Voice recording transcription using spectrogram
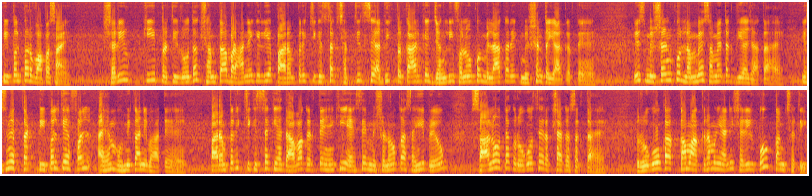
पीपल पर वापस आएँ। शरीर की प्रतिरोधक क्षमता बढ़ाने के लिए पारंपरिक चिकित्सक छत्तीस से अधिक प्रकार के जंगली फलों को मिलाकर एक मिश्रण तैयार करते हैं। इस मिश्रण को लंबे समय तक दिया जाता है। इसमें कट पीपल के फल अहम भूमिका निभाते हैं। पारंपरिक चिकित्सक यह दावा करते हैं कि ऐसे मिश्रणों का सही प्रयोग सालों तक रोगों से रक्षा कर सकता है। रोगों का कम आक्रमण यानी शरीर को कम क्षति।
